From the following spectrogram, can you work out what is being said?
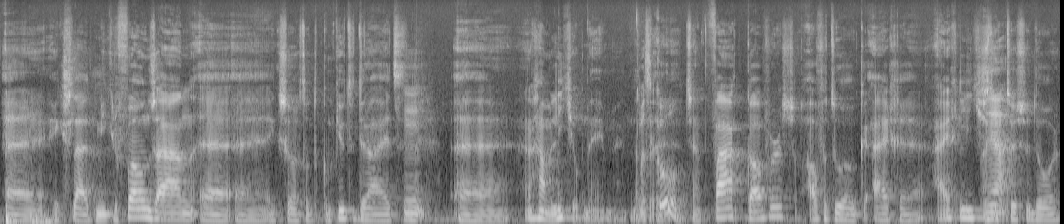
Eh, ik sluit microfoons aan. eh, ik zorg dat de computer draait. Mm. En dan gaan we een liedje opnemen. Dat, Wat eh, cool. het zijn vaak covers. Af en toe ook eigen, eigen liedjes Ja. ertussendoor.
